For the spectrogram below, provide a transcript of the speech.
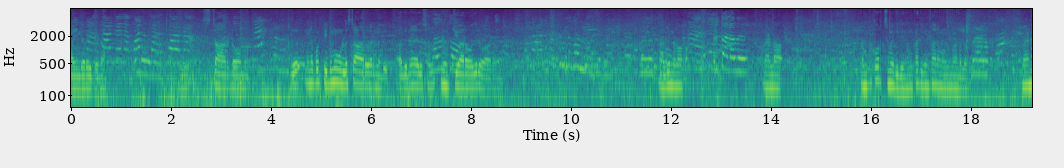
അതിന്റെ റേറ്റ് കേട്ടോ സ്റ്റാർ ഡോം ഇത് ഇങ്ങനെ പൊട്ടിയിട്ട് മുകളിൽ സ്റ്റാർ വരണത്. അതിന് ഏകദേശം നൂറ്റി അറുപത് രൂപ വരണം അത് പിന്നെ നോക്കാം. വേണ്ട. നമുക്ക് കുറച്ച് മതിയില്ലേ? നമുക്ക് അധികം സാധനങ്ങളൊന്നും വേണ്ടല്ലോ. വേണ്ട.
